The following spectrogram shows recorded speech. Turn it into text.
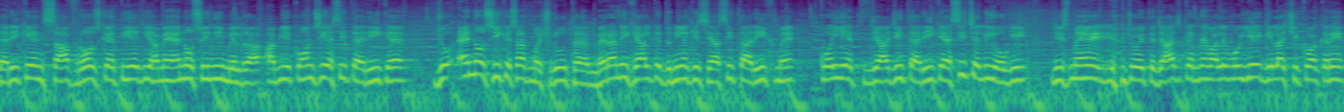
तहरीक इंसाफ रोज़ कहती है, जी हमें एन ओ सी नहीं मिल रहा। अब ये कौन सी ऐसी तहरीक है जो एन ओ सी के साथ मशरूत है? मेरा नहीं ख्याल कि दुनिया की सियासी तारीख में कोई एहतजाजी तहरीक ऐसी चली होगी जिसमें जो एहतजाज करने वाले, वो ये गिला शिकवा करें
